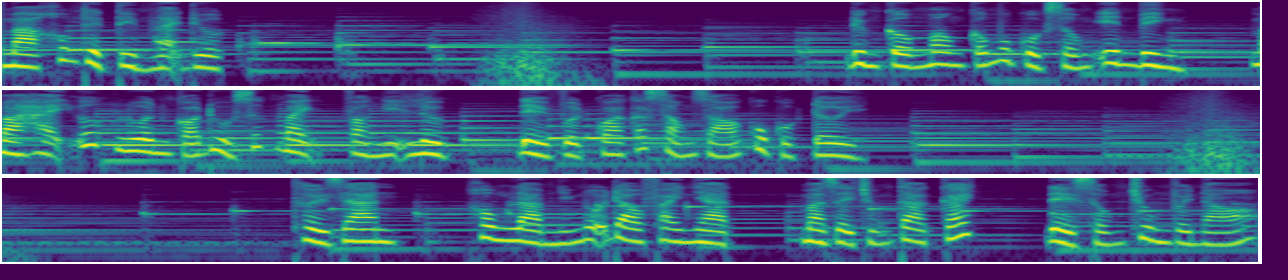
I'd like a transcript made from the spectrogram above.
mà không thể tìm lại được. Đừng cầu mong có một cuộc sống yên bình, mà hãy ước luôn có đủ sức mạnh và nghị lực để vượt qua các sóng gió của cuộc đời. Thời gian không làm những nỗi đau phai nhạt mà dạy chúng ta cách để sống chung với nó.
